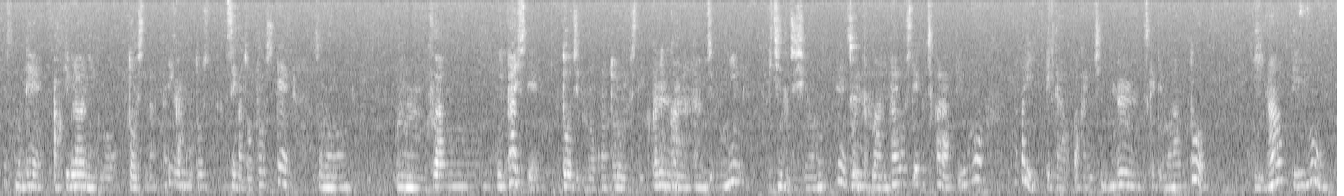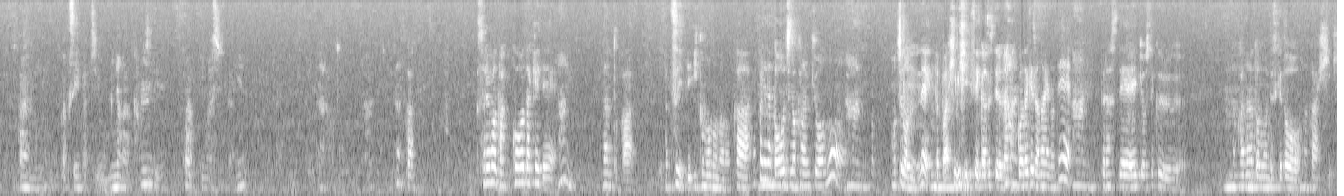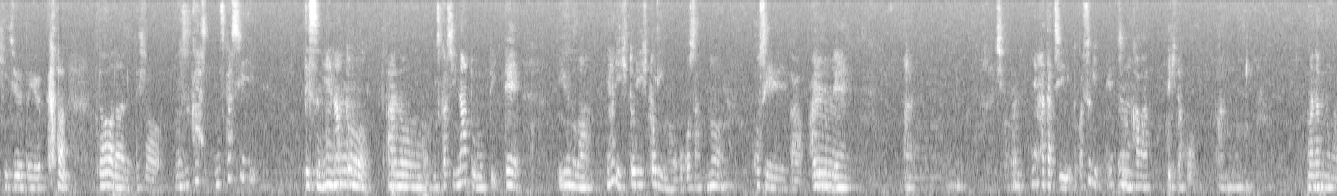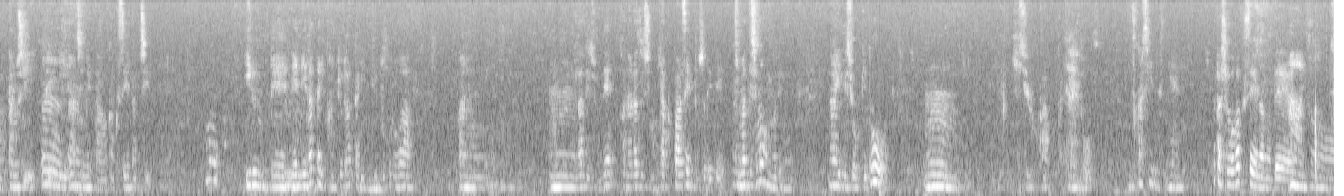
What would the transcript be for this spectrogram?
ですのでアクティブラーニングを通してだったり、学校を通し生活を通してそのうん不安に対してどう自分をコントロールしていくかとか、自分にきちんと自信を持ってそういった不安に対応していく力っていうのをやっぱりできたら若いうちにね、つけてもらうといいなっていうのをあの学生たちを見ながら感じてはいましたね。なるほど。なんかそれは学校だけではい。なんとかやっぱついていくものなのかやっぱりなんかお家の環境もはいもちろんねやっぱ日々生活してるのは学校だけじゃないのではい。プラスで影響してくるのかなと思うんですけどなんか比比重というか どうなんでしょ難し難しいですね。何とも、あの難しいなと思っていてっていうのはやはり一人一人のお子さんの個性があるので、うん。あのね二十歳とか過ぎてその変わってきた子、あの学ぶのが楽しいって言い始めた学生たちもいるので、ん。年齢だったり環境だったりっていうところはあのうーんなんでしょうね。必ずしも100%それで決まってしまうものでもないでしょうけどうん。比重かっていうと難しいですね。うやっぱ小学生なので、はい。その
